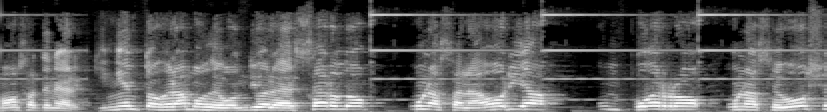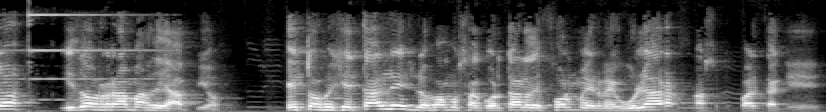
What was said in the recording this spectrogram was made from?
Vamos a tener 500 gramos de bondiola de cerdo, una zanahoria, un puerro, una cebolla y dos ramas de apio. Estos vegetales los vamos a cortar de forma irregular, no hace falta que,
